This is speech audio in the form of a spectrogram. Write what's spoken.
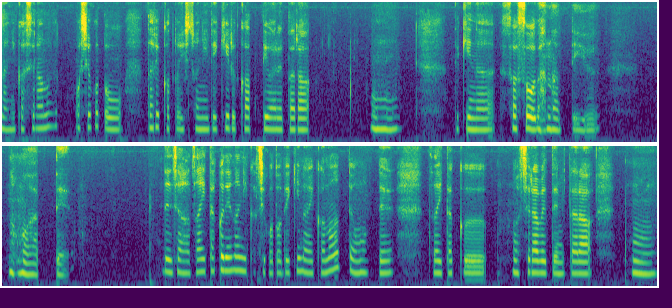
何かしらのお仕事を誰かと一緒にできるかって言われたらうん。できなさそうだなっていうのもあって。でじゃあ在宅で何か仕事できないかなって思って在宅の調べてみたらうん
